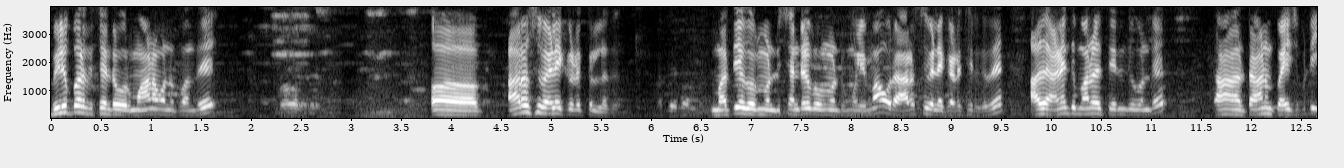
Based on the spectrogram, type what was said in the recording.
விழுப்புரத்தை சென்ற ஒரு மாணவனுக்கு வந்து ஆஹ், அரசு வேலை கிடைத்துள்ளது மத்திய கவர்மெண்ட் சென்ட்ரல் கவர்மெண்ட் மூலிமா ஒரு அரசு வேலை கிடைச்சிருக்குது. அது அனைத்து மாணவர்கள் தெரிந்து கொண்டு தானும் பயிற்சி பெற்று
